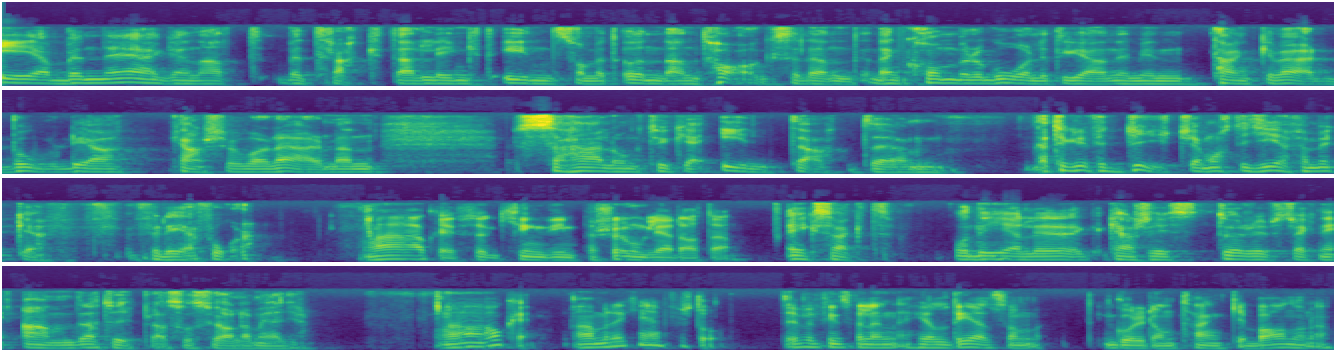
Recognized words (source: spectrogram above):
är benägen att betrakta LinkedIn som ett undantag så den, den kommer att gå lite grann i min tankevärld. Borde jag kanske vara där men så här långt tycker jag inte att um, jag tycker det är för dyrt. Jag måste ge för mycket för det jag får. Ah, Okej, okay. så kring din personliga data? Exakt. Och det gäller kanske i större utsträckning andra typer av sociala medier. Ah, Okej, okay. ja, men det kan jag förstå. Det finns väl en hel del som går i de tankebanorna.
